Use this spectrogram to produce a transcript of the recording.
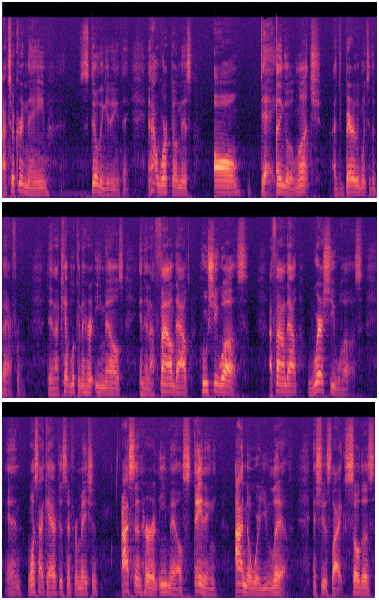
I took her name, still didn't get anything. And I worked on this all day. I didn't go to lunch, I barely went to the bathroom. Then I kept looking at her emails, and then I found out who she was. I found out where she was. And once I gathered this information, I sent her an email stating, I know where you live. And she was like, So does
